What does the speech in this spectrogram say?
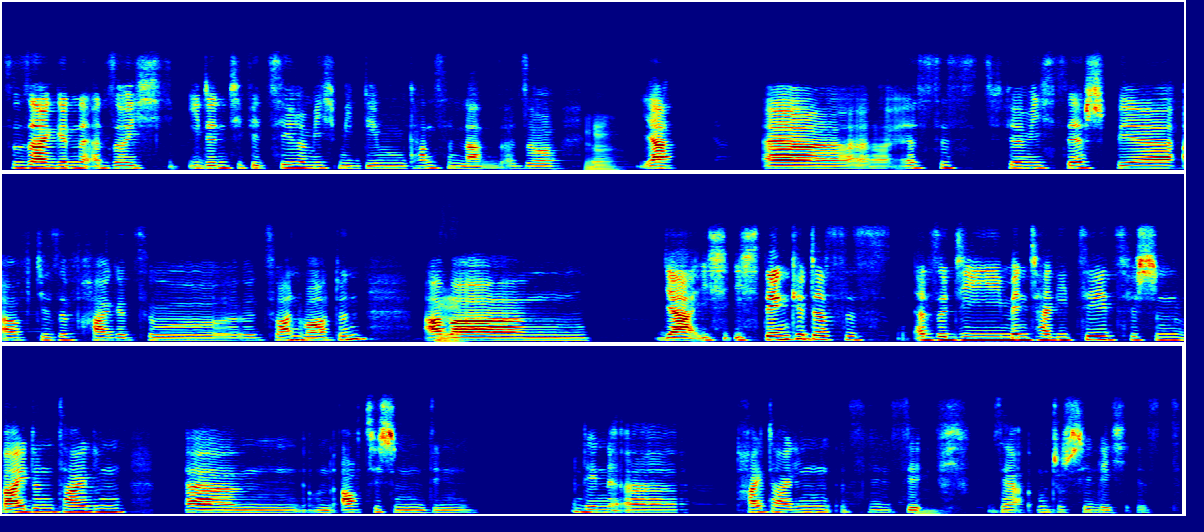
zu sagen, also ich identifiziere mich mit dem ganzen Land. Also Ja. ja, äh, es ist für mich sehr schwer, auf diese Frage zu, zu antworten. Ja. Aber ähm, ja, ich, ich denke, dass es, also die Mentalität zwischen beiden Teilen ähm, und auch zwischen den, den äh, drei Teilen sehr, sehr, Mhm. sehr unterschiedlich ist.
